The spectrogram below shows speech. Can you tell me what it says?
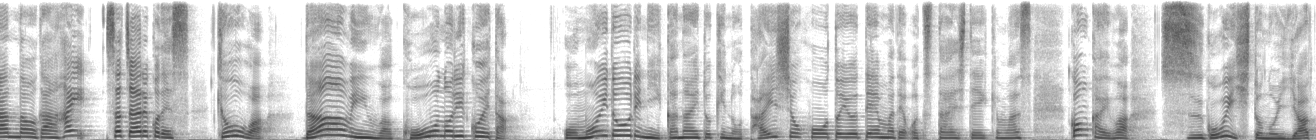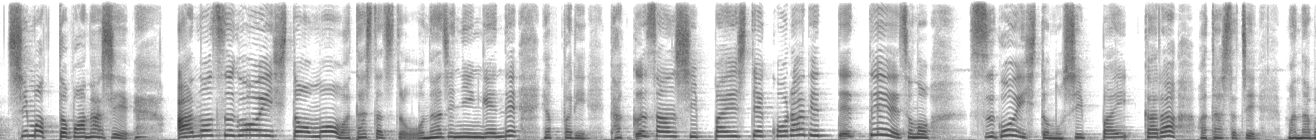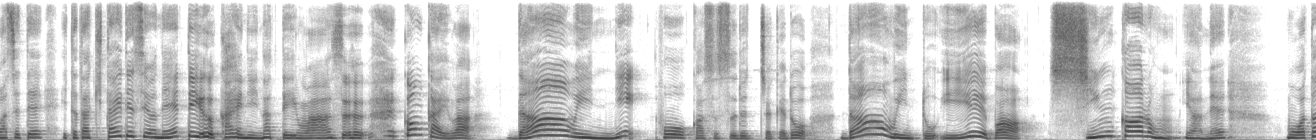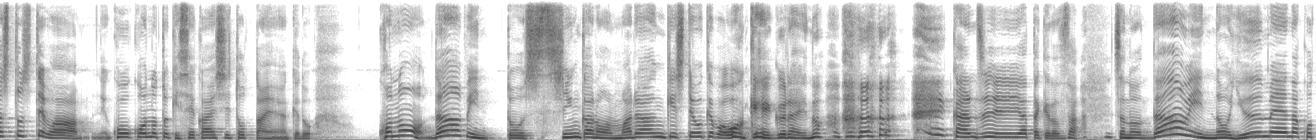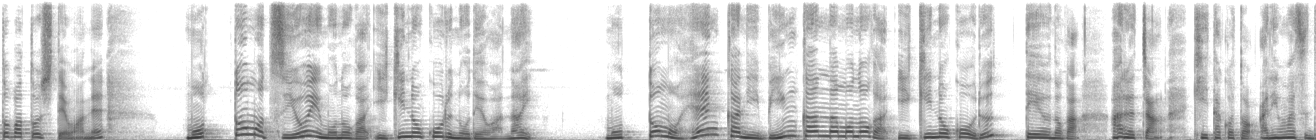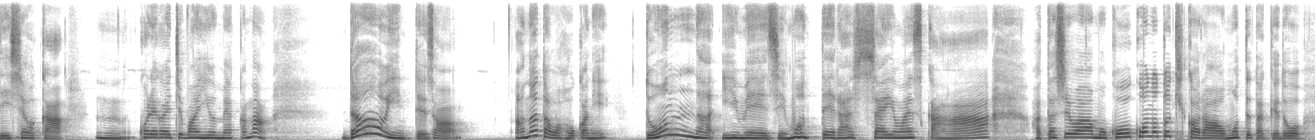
さん動画はい幸ある子です。今日はダーウィンはこう乗り越えた。思い通りにいかない時の対処法というテーマでお伝えしていきます。今回はすごい人のやっちまった話。あのすごい人も私たちと同じ人間でやっぱりたくさん失敗してこられててそのすごい人の失敗から私たち学ばせていただきたいですよねっていう回になっています。今回はダーウィンにフォーカスするっちゃけどダーウィンといえば進化論やね。もう私としては高校の時世界史取ったんやけどこのダーウィンと進化論丸暗記しておけば OK ぐらいの 感じやったけどさそのダーウィンの有名な言葉としてはね最も強いものが生き残るのではない。最も変化に敏感なものが生き残るっていうのがあるちゃん。聞いたことありますでしょうか？うんこれが一番有名かな。ダーウィンってさあなたは他にどんなイメージ持ってらっしゃいますか？私はもう高校の時から思ってたけど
